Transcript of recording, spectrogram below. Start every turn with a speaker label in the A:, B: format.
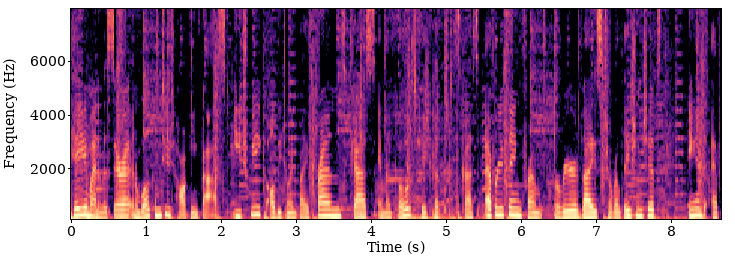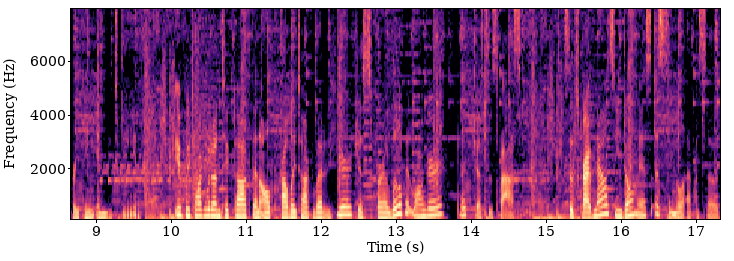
A: Hey, my name is Sarah, and welcome to Talking Fast. Each week, I'll be joined by friends, guests, and my co host Jacob to discuss everything from career advice to relationships and everything in between. If we talk about it on TikTok, then I'll probably talk about it here just for a little bit longer, but just as fast. Subscribe now so you don't miss a single episode.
